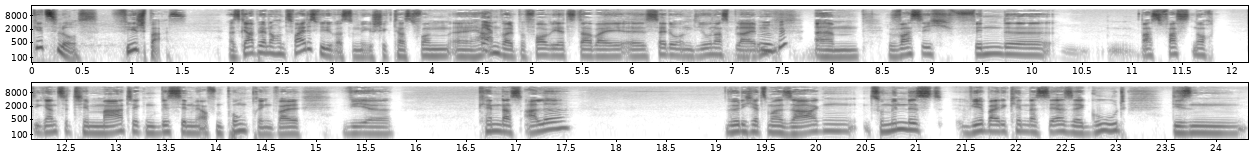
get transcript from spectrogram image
geht's los. Viel Spaß. Es gab ja noch ein zweites Video, was du mir geschickt hast vom äh, Herr Ja. Anwalt, bevor wir jetzt da bei äh, Sedo und Jonas bleiben. Ähm, was ich finde, was fast noch die ganze Thematik ein bisschen mehr auf den Punkt bringt, weil wir kennen das alle, würde ich jetzt mal sagen, zumindest wir beide kennen das sehr, sehr gut, diesen,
